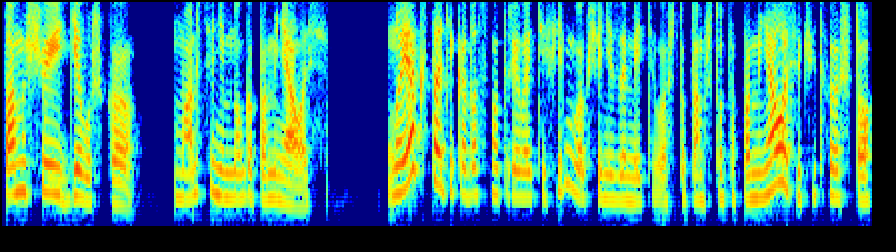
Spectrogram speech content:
там еще и девушка Марти немного поменялась. Но я, кстати, когда смотрела эти фильмы, вообще не заметила, что там что-то поменялось, учитывая, что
